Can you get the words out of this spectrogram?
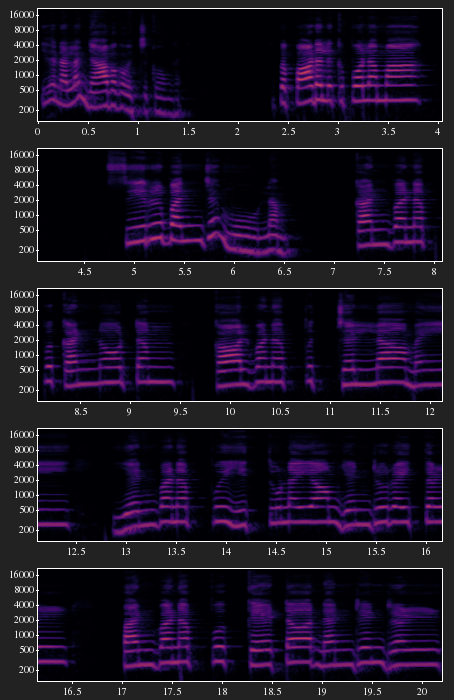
இதை நல்லா ஞாபகம் வச்சுக்கோங்க. இப்போ பாடலுக்கு போகலாமா சிறுபஞ்ச மூலம். கண்வனப்பு கண்ணோட்டம் கால்வனப்பு செல்லாமை. எண்வனப்பு இத்துணையாம் என்றுரைத்தல். பண்பனப்பு கேட்டார் நன்றென்றல்.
